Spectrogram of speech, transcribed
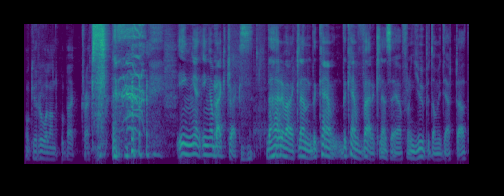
Och Roland på backtracks. Inga, inga backtracks. Det här är verkligen, det kan, jag, det kan jag verkligen säga från djupet av mitt hjärta. Att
